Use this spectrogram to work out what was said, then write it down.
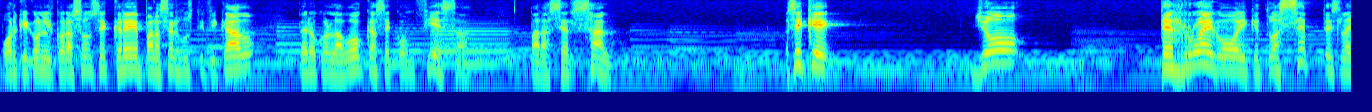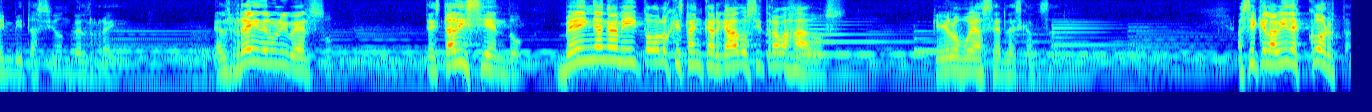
Porque con el corazón se cree para ser justificado, pero con la boca se confiesa para ser salvo. Así que yo te ruego hoy que tú aceptes la invitación del rey. El rey del universo te está diciendo, vengan a mí todos los que están cargados y trabajados, que yo los voy a hacer descansar. Así que la vida es corta.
